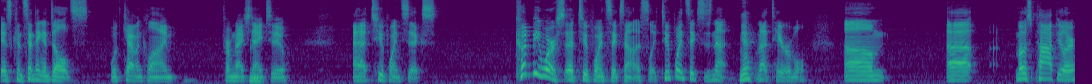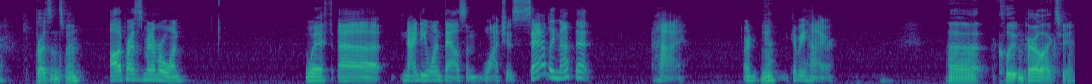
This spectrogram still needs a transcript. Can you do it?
is Consenting Adults with Kevin Kline from 1992 at 2.6. Could be worse at 2.6, honestly. 2.6 is not Yeah. not terrible. Um, uh, most popular, President's man. All the President's Men number one with uh 91,000 watches. Sadly, not that high. Or Yeah. could be higher. Uh, Klute and Parallax View.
